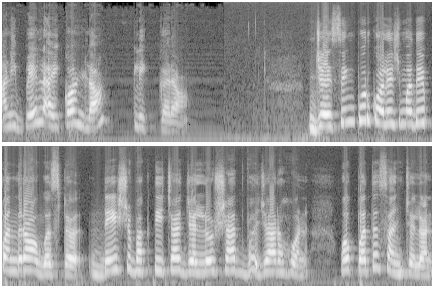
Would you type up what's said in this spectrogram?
आणि बेल आयकॉनला क्लिक करा. जयसिंगपूर कॉलेजमध्ये पंधरा ऑगस्ट. देशभक्तीच्या जल्लोषात ध्वजारोहण व पथसंचलन.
